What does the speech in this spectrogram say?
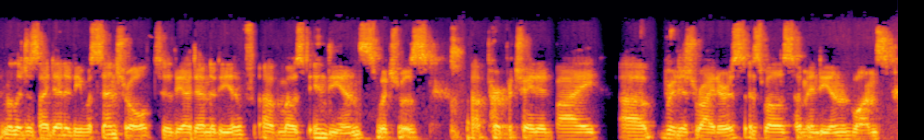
religious identity was central to the identity of, of most Indians, which was uh, perpetrated by uh, British writers as well as some Indian ones,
